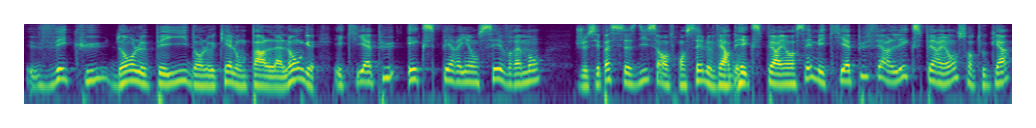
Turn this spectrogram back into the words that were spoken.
vécu dans le pays dans lequel on parle la langue et qui a pu expériencer vraiment, je ne sais pas si ça se dit ça en français, le verbe expériencer, mais qui a pu faire l'expérience en tout cas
